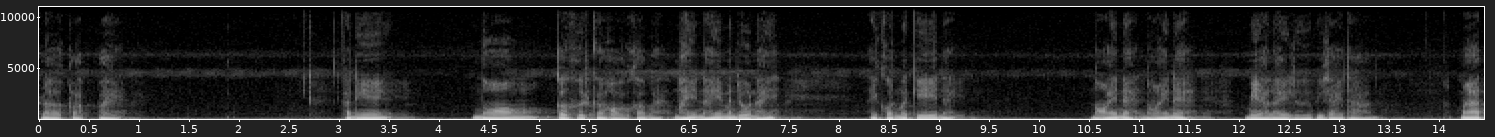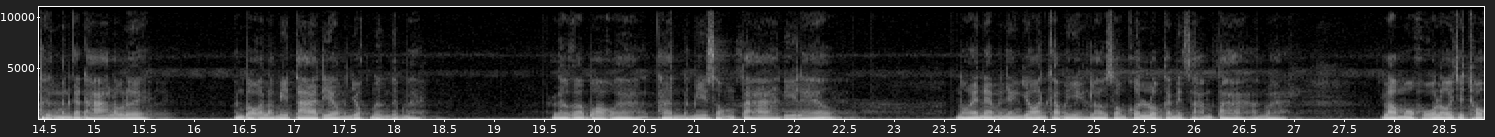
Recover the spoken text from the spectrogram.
แล้วก็กลับไป คราวนี้น้องก็ขืดกระหอเข้ามา ไหนไหนมันอยู่ไหน ไอ้คนเมื่อกี้เนี่ยน้อยเนี่ยน้อยเนี่ยมีอะไรหรือพี่ชายถาม มาถึงมันก็ด่าเราเลย มันบอกว่าเรามีตาเดียวมันยกหนึ่งขึ้นมา แล้วก็บอกว่าท่านมีสองตาดีแล้ว น้อยแน่มันยังย้อนกลับมาอีกเราสองคนรวมกันเป็นสามตามันว่า เราโมโหเราจะชก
